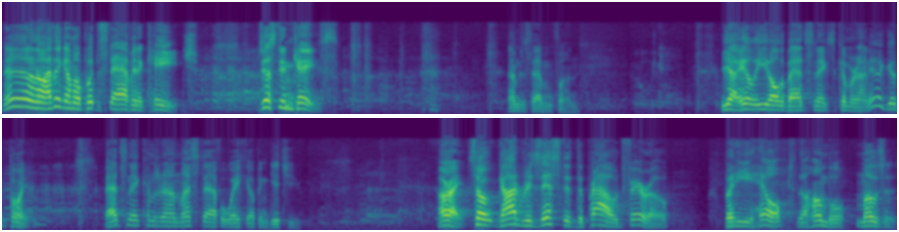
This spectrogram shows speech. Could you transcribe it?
I don't know. I think I'm going to put the staff in a cage, just in case. I'm just having fun. Yeah, he'll eat all the bad snakes that come around. Yeah, good point. Bad snake comes around, my staff will wake up and get you. All right, so God resisted the proud Pharaoh, but he helped the humble Moses.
